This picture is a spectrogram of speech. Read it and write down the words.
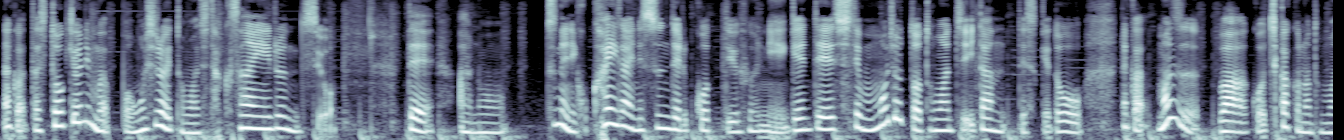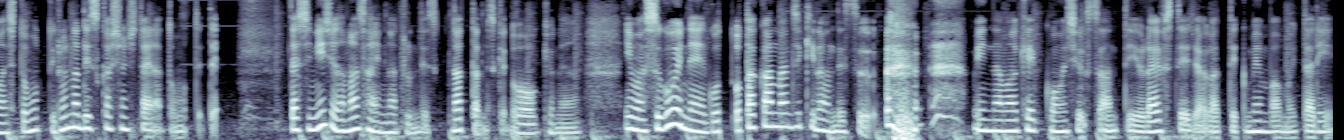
なんか私東京にもやっぱ面白い友達たくさんいるんですよ。で、あの、常にこう海外に住んでる子っていう風に限定してももうちょっと友達いたんですけど、なんかまずはこう近くの友達ともっといろんなディスカッションしたいなと思ってて。私27歳になるんです、なったんですけど、去年。今すごいね、ごお高な時期なんです。みんなは結婚、出産っていうライフステージ上がっていくメンバーもいたり、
